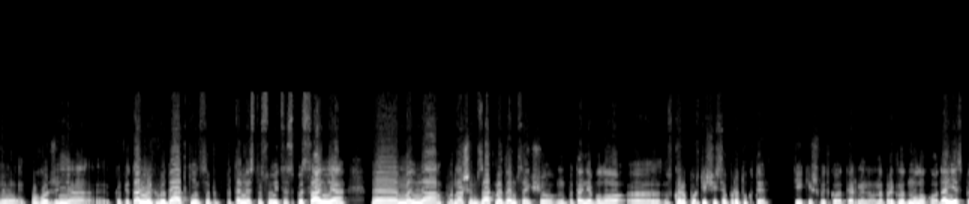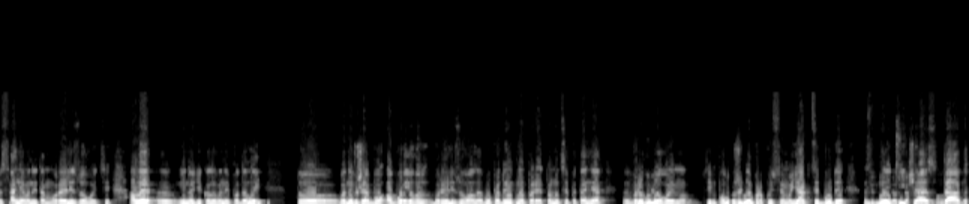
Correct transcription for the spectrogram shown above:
е, погодження капітальних видатків. Це питання стосується списання е, майна по нашим закладам. Це якщо ну, питання було е, скоропортящіся продукти, ті, які швидкого терміну, наприклад, молоко, да, є списання, вони там реалізовуються, але іноді, коли вони подали, то вони вже або або його реалізували, або подають наперед. Тому це питання врегульовуємо цим положенням, прописуємо, як це буде, з- на який час. Да, да,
